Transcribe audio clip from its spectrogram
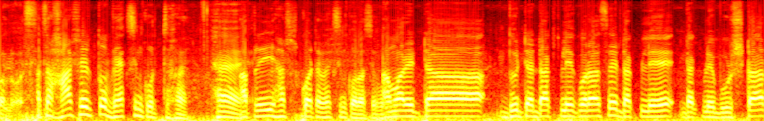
ভালো আছে। আচ্ছা হাঁসের তো ভ্যাকসিন করতে হয়। হ্যাঁ। আপনার এই হাঁসের কয়টা ভ্যাকসিন করা আছে আমার এটা দুইটা ডাক প্লে করা আছে ডাক প্লে ডাক প্লে বুস্টার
